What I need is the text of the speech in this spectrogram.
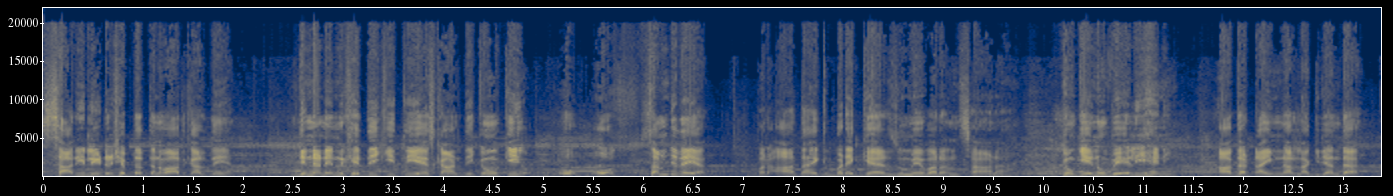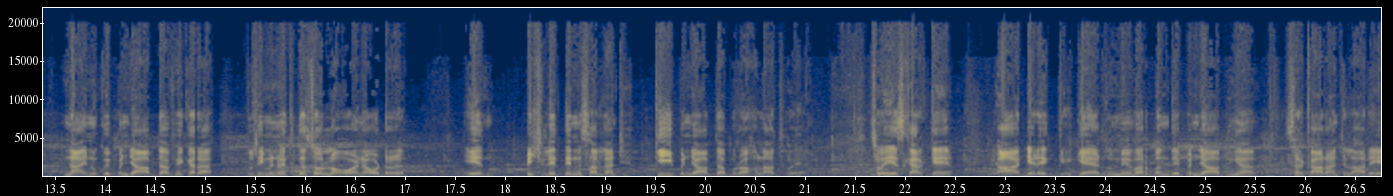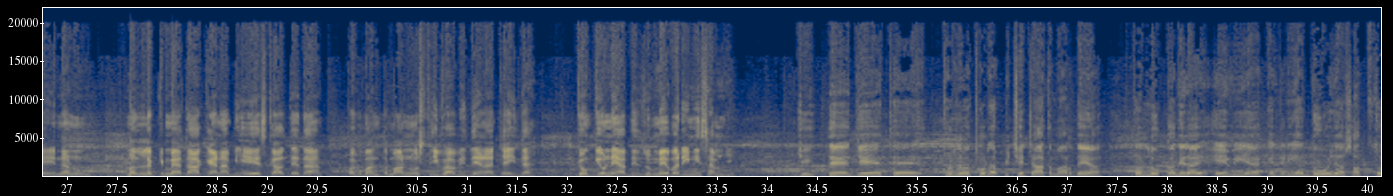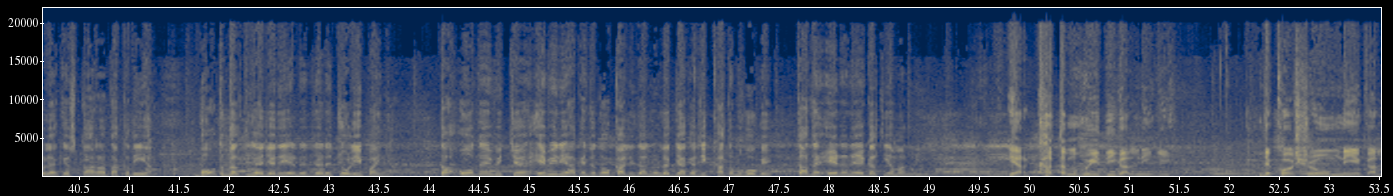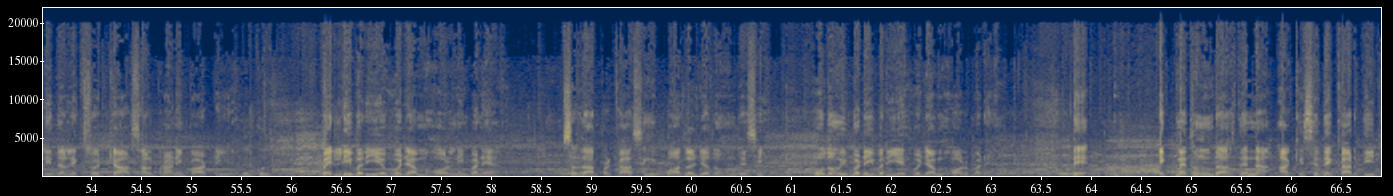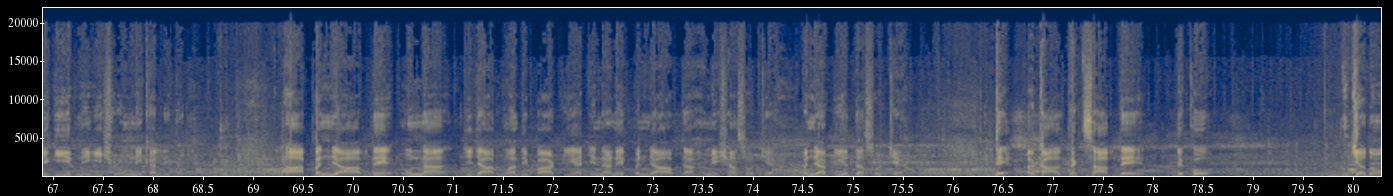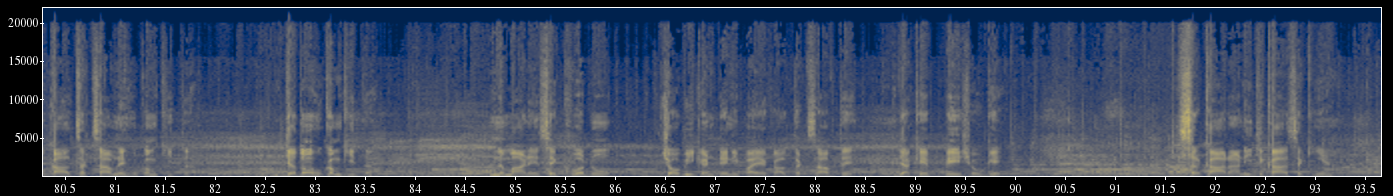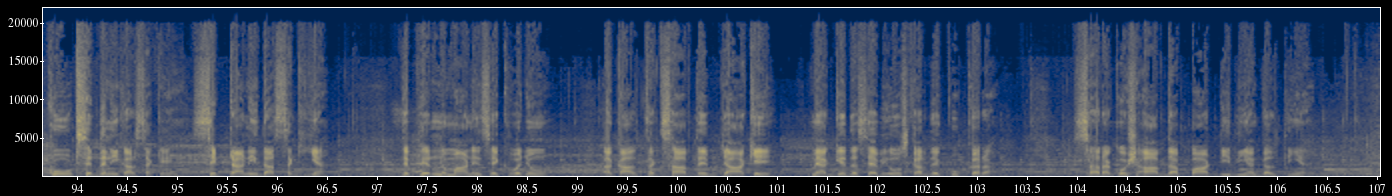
ਸਾਰੀ ਲੀਡਰਸ਼ਿਪ ਦਾ ਧੰਨਵਾਦ ਕਰਦੇ ਹਾਂ ਜਿਨ੍ਹਾਂ ਨੇ ਨਖੇਦੀ ਕੀਤੀ ਹੈ ਇਸ ਕਾਂਡ ਦੀ, ਕਿਉਂਕਿ ਉਹ ਉਹ ਸਮਝਦੇ ਆ। ਪਰ ਆ ਤਾਂ ਇੱਕ ਬੜੇ ਗੈਰ ਜ਼ਿੰਮੇਵਾਰ ਇਨਸਾਨ ਆ, ਕਿਉਂਕਿ ਇਹਨੂੰ ਵੇਲ ਹੀ ਹੈ ਨਹੀਂ। ਆਪਦਾ ਟਾਈਮ ਨਾਲ ਲੱਗ ਜਾਂਦਾ, ਨਾ ਇਹਨੂੰ ਕੋਈ ਪੰਜਾਬ ਦਾ ਫਿਕਰ ਆ। ਤੁਸੀਂ ਮੈਨੂੰ ਇੱਕ ਦੱਸੋ ਲਾਅ ਐਂਡ ਆਰਡਰ ਇਹ ਪਿਛਲੇ 3 ਸਾਲਾਂ 'ਚ ਕੀ ਪੰਜਾਬ ਦਾ ਬੁਰਾ ਹਾਲਾਤ ਹੋਇਆ? ਸੋ ਇਸ ਕਰਕੇ ਆ ਜਿਹੜੇ ਗ- ਗੈਰ ਜ਼ਿੰਮੇਵਾਰ ਬੰਦੇ ਪੰਜਾਬ ਦੀਆਂ ਸਰਕਾਰਾਂ ਚਲਾ ਰਹੇ ਇਹਨਾਂ ਨੂੰ ਮਤਲਬ ਕਿ ਮੈਂ ਤਾਂ ਆਹ ਕਹਿਣਾ ਵੀ ਇਸ ਗੱਲ ਤੇ ਤਾਂ ਭਗਵੰਤ ਮਾਨ ਨੂੰ ਅਸਤੀਫਾ ਵੀ ਦੇਣਾ ਚਾਹੀਦਾ ਕਿਉਂਕਿ ਉਹਨੇ ਆਪਦੀ ਜ਼ਿੰਮੇਵਾਰੀ ਨਹੀਂ ਸਮਝੀ। ਜੀ ਤੇ ਜੇ ਇੱਥੇ ਥੋੜਾ ਥੋੜਾ ਪਿੱਛੇ ਝਾਤ ਮਾਰਦੇ ਆ ਤਾਂ ਲੋਕਾਂ ਦੀ ਰਾਏ ਇਹ ਵੀ ਹੈ ਕਿ ਜਿਹੜੀਆਂ 2007 ਤੋਂ ਲੈ ਕੇ 17 ਤੱਕ ਦੀਆਂ ਬਹੁਤ ਗਲਤੀਆਂ ਜਿਹੜੀਆਂ ਇਹਨੇ ਜਿਹੜੇ ਝੋਲੀ ਪਾਈਆਂ ਤਾਂ ਉਹਦੇ ਵਿੱਚ ਇਹ ਵੀ ਰਿਹਾ ਕਿ ਜਦੋਂ ਅਕਾਲੀ ਦਲ ਨੂੰ ਲੱਗਿਆ ਕਿ ਅਸੀਂ ਖਤਮ ਹੋ ਗਏ ਤਦ ਇਹਨਾਂ ਨੇ ਇਹ ਗਲਤੀਆਂ ਮੰਨ ਲਈਆਂ। ਯਾਰ ਖਤਮ ਹੋਈ ਦੀ ਗੱਲ ਨਹੀਂ ਗੀ। ਦੇਖੋ ਸ਼੍ਰੋਮਣੀ ਅਕਾਲੀ ਦਲ 104 ਸਾਲ ਪੁਰਾਣੀ ਪਾਰਟੀ ਹੈ। ਬਿਲਕੁਲ। ਪਹਿਲੀ ਵਾਰੀ ਇਹੋ ਜਿਹਾ ਮਾਹੌਲ ਨਹੀਂ ਬਣਿਆ। ਸਰਦਾਰ ਪ੍ਰਕਾਸ਼ ਸਿੰਘ ਬਾਦਲ ਜਦੋਂ ਹੁੰਦੇ ਸੀ ਉਦੋਂ ਵੀ ਬੜੀ ਵਾਰੀ ਇਹੋ ਜਿਹਾ ਮਾਹੌਲ ਬਣਿਆ। ਤੇ ਇੱਕ ਮੈਂ ਤੁਹਾਨੂੰ ਦੱਸ ਦਿੰਨਾ ਆ ਕਿਸੇ ਦੇ ਘਰ ਦੀ ਜਗੀਰ ਨਹੀਂ ਗੀ ਸ਼੍ਰੋਮਣੀ ਅਕਾਲੀ ਦਲ ਆ ਪੰਜਾਬ ਦੇ ਉਹਨਾਂ ਜੁਝਾਰੂਆਂ ਦੀ ਪਾਰਟੀ ਆ ਜਿਨ੍ਹਾਂ ਨੇ ਪੰਜਾਬ ਦਾ ਹਮੇਸ਼ਾ ਸੋਚਿਆ ਪੰਜਾਬੀਅਤ ਦਾ ਸੋਚਿਆ। ਤੇ ਅਕਾਲ ਤਖਤ ਸਾਹਿਬ ਦੇ ਦੇਖੋ ਜਦੋਂ ਅਕਾਲ ਤਖਤ ਸਾਹਿਬ ਨੇ ਹੁਕਮ ਕੀਤਾ ਜਦੋਂ ਹੁਕਮ ਕੀਤਾ ਨਿਮਾਣੇ ਸਿੱਖ ਵੱਲੋਂ 24 ਘੰਟੇ ਨਹੀਂ ਪਾਏ ਅਕਾਲ ਤਖਤ ਸਾਹਿਬ ਤੇ, ਜਾ ਕੇ ਪੇਸ਼ ਹੋ ਗਏ। ਸਰਕਾਰਾਂ ਨਹੀਂ ਝੁਕਾ ਸਕੀਆਂ, ਕੋਰਟ ਸਿੱਧ ਨਹੀਂ ਕਰ ਸਕੇ, ਸਿੱਟਾਂ ਨਹੀਂ ਦੱਸ ਸਕੀਆਂ। ਤੇ ਫਿਰ ਨਿਮਾਣੇ ਸਿੱਖ ਵਜੋਂ ਅਕਾਲ ਤਖਤ ਸਾਹਿਬ ਤੇ ਜਾ ਕੇ ਮੈਂ ਅੱਗੇ ਦੱਸਿਆ ਵੀ ਉਸ ਘਰ ਦੇ ਕੁੱਕਰ ਆ। ਸਾਰਾ ਕੁਝ ਆਪ ਦਾ ਪਾਰਟੀ ਦੀਆਂ ਗਲਤੀਆਂ।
